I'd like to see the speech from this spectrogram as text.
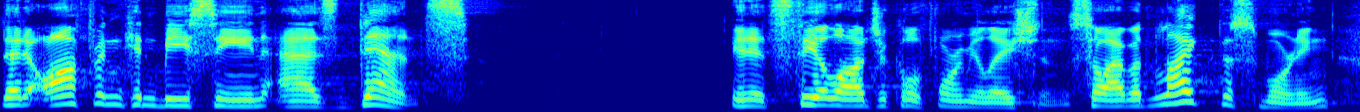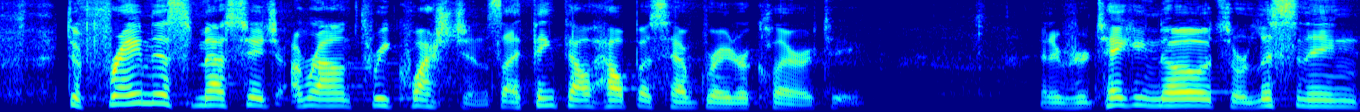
that often can be seen as dense in its theological formulation. So I would like this morning to frame this message around three questions. I think they'll help us have greater clarity. And if you're taking notes or listening,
